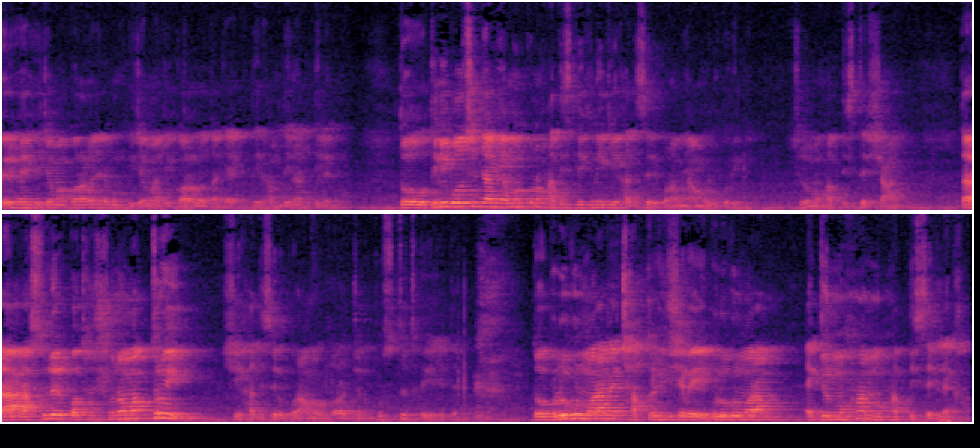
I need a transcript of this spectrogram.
বের হয়ে হিজামা করালেন এবং হিজামা যে করালো তাকে এক দিরহাম, দিনার দিলেন। তো তিনি বলছেন যে আমি এমন কোনো হাদিস লিখিনি যে হাদিসের উপর আমি আমল করি ছিল মহাদিসদের শান। তারা রাসুলের কথা শোনা মাত্রই সেই হাদিসের উপর আমল করার জন্য প্রস্তুত হয়ে যেতেন। তো বুলুগুল মারামের ছাত্র হিসেবে, বুলুগুল মারাম একজন মহান মহাদ্দিসের লেখা।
